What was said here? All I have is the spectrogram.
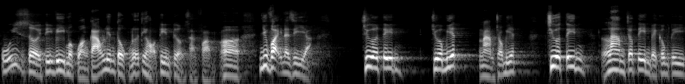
Úi giời tivi mà quảng cáo liên tục nữa thì họ tin tưởng sản phẩm. À, như vậy là gì ạ? Chưa tin chưa biết làm cho biết chưa tin làm cho tin về công ty.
